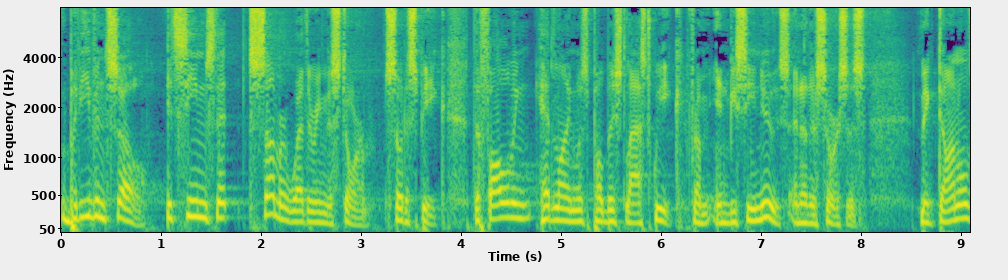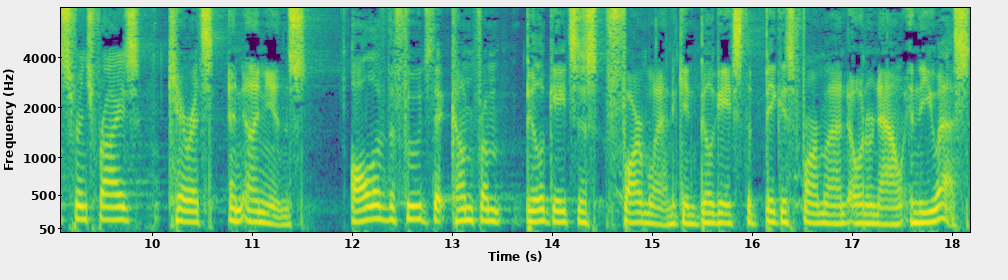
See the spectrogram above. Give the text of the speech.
But even so, it seems that some are weathering the storm, so to speak. The following headline was published last week from NBC News and other sources McDonald's French fries, carrots, and onions. All of the foods that come from Bill Gates' farmland. Again, Bill Gates, the biggest farmland owner now in the U.S.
